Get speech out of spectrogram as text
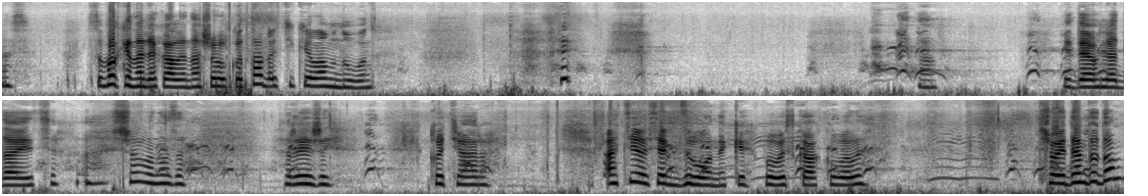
Ось. Собаки налякали нашого кота, да тільки ламнув вон. А. Іде оглядається. Ай, Що воно за рижий котяра? А ці ось як дзвоники повискакували. Що, йдемо додому?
